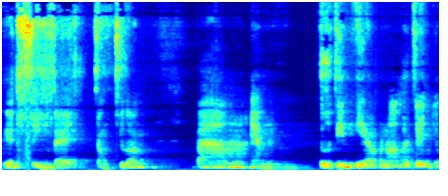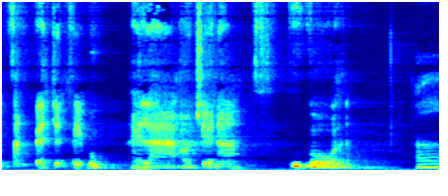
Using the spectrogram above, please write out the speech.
tuyển sinh về trong trường và em tự tìm hiểu nó ở trên những fanpage trên Facebook hay là ở trên uh, Google ạ. À,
